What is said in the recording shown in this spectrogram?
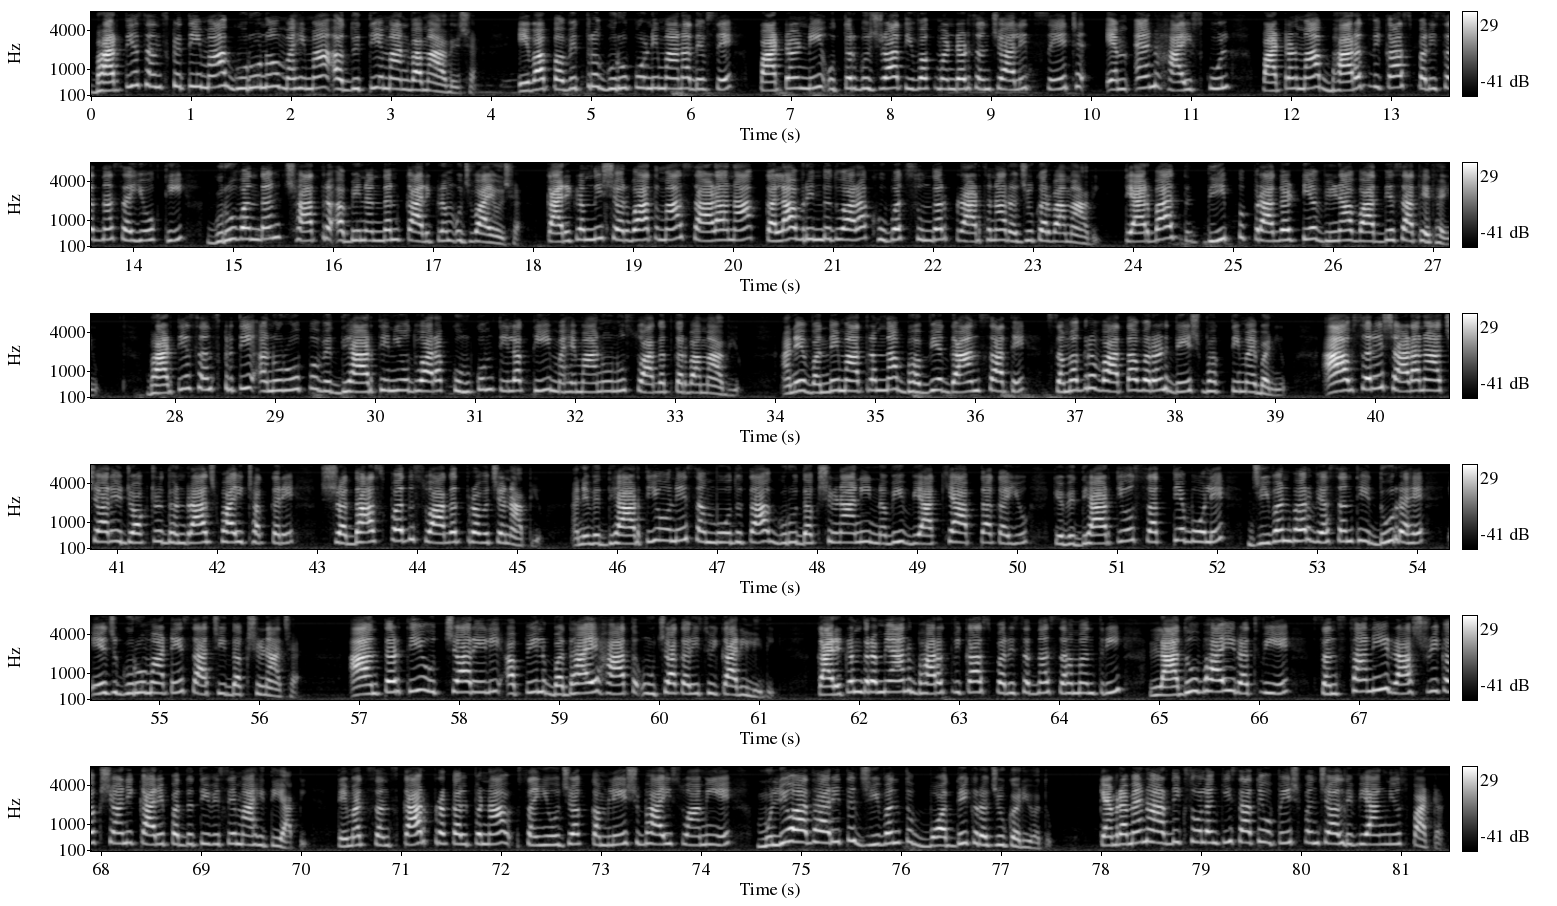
ભારતીય સંસ્કૃતિમાં ગુરુનો મહિમા અદ્વિતીય માનવામાં આવે છે. એવા પવિત્ર ગુરુ પૂર્ણિમાના દિવસે પાટણની ઉત્તર ગુજરાત યુવક મંડળ સંચાલિત શેઠ એમ એન હાઈસ્કૂલ પાટણમાં ભારત વિકાસ પરિષદના સહયોગથી ગુરુવંદન છાત્ર અભિનંદન કાર્યક્રમ ઉજવાયો છે. કાર્યક્રમની શરૂઆતમાં શાળાના કલાવૃંદ દ્વારા ખૂબ જ સુંદર પ્રાર્થના રજૂ કરવામાં આવી. ત્યારબાદ દીપ પ્રાગટ્ય વીણા વાદ્ય સાથે થયું. ભારતીય સંસ્કૃતિ અનુરૂપ વિદ્યાર્થીનીઓ દ્વારા કુમકુમ તિલકથી મહેમાનોનું સ્વાગત કરવામાં આવ્યું અને વંદે માતરમના ભવ્ય ગાન સાથે સમગ્ર વાતાવરણ દેશભક્તિમય બન્યું. આ અવસરે શાળાના આચાર્ય ડોક્ટર ધનરાજભાઈ ઠક્કરે શ્રદ્ધાસ્પદ સ્વાગત પ્રવચન આપ્યું અને વિદ્યાર્થીઓને સંબોધતા ગુરુ દક્ષિણાની નવી વ્યાખ્યા આપતા કહ્યું કે વિદ્યાર્થીઓ સત્ય બોલે, જીવનભર વ્યસનથી દૂર રહે એ જ ગુરુ માટે સાચી દક્ષિણા છે. આ અંતરથી ઉચ્ચારેલી અપીલ બધાએ હાથ ઊંચા કરી સ્વીકારી લીધી. કાર્યક્રમ દરમિયાન ભારત વિકાસ પરિષદના સહમંત્રી લાધુભાઈ રથવીએ સંસ્થાની રાષ્ટ્રીય કક્ષાની કાર્યપદ્ધતિ વિશે માહિતી આપી. તેમજ સંસ્કાર પ્રકલ્પના સંયોજક કમલેશભાઈ સ્વામીએ મૂલ્યો આધારિત જીવંત બૌદ્ધિક રજૂ કર્યું હતું. કેમેરામેન હાર્દિક સોલંકી સાથે ઉપેશ પંચાલ દિવ્યાંગ ન્યૂઝ પાટણ.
